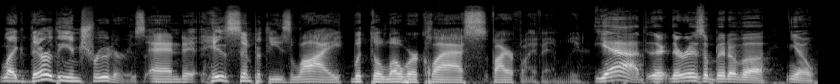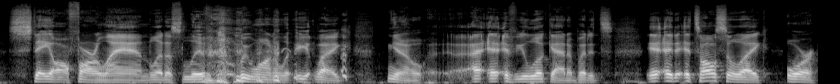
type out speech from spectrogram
like they're the intruders and his sympathies lie with the lower class firefly family Yeah, there, there is a bit of a, you know, stay off our land, let us live how we want to live. Like, you know, I- if you look at it, but it's it, it's also like, or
